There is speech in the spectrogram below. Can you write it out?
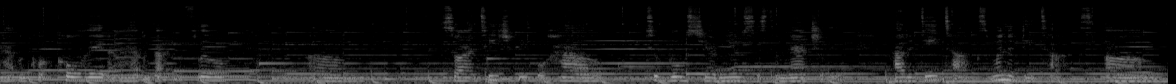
I haven't caught COVID. I haven't gotten the flu. Um, so I teach people how to boost your immune system naturally, how to detox, when to detox, um,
